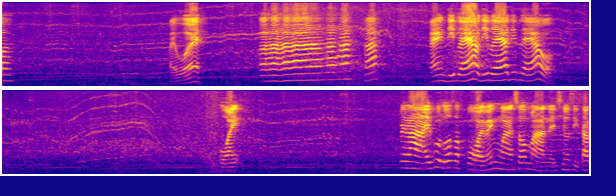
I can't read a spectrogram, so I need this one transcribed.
อไปเว้ยอ่าฮะฮะฮะฮะฮะแม่งดิฟแล้วดิฟแล้วดิฟแล้วโอ้ยเวลาไอ้พวกรถสปอยแม่งมาชอบมาในช่วงซีซั่น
